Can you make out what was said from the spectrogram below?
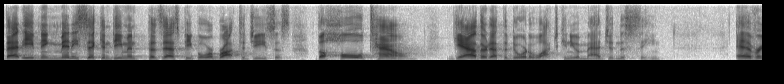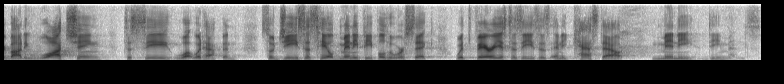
that evening, many sick and demon possessed people were brought to Jesus. The whole town gathered at the door to watch. Can you imagine this scene? Everybody watching to see what would happen. So, Jesus healed many people who were sick with various diseases, and he cast out many demons.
